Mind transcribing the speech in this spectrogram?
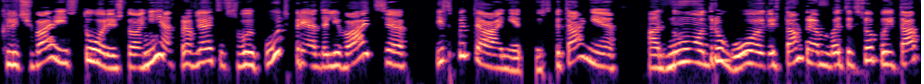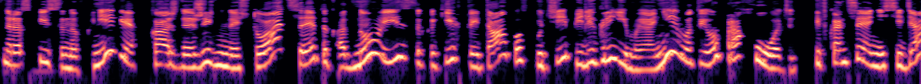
ключевая история, что они отправляются в свой путь преодолевать э, испытания. Испытания одно, другое. То есть там прям это все поэтапно расписано в книге. Каждая жизненная ситуация — это одно из каких-то этапов пути пилигрима, и они вот его проходят. И в конце они сидят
